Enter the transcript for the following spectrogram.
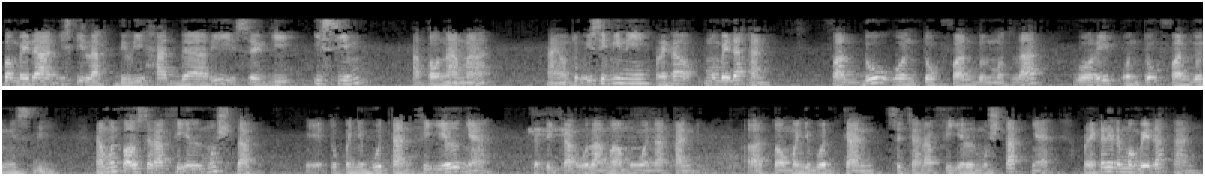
pembedaan istilah dilihat dari segi isim atau nama. Nah, untuk isim ini mereka membedakan fardu untuk fardul mutlak, gorib untuk fardul nisbi. Namun kalau secara fi'il mushtaq, yaitu penyebutan fi'ilnya, ketika ulama menggunakan atau menyebutkan secara fi'il mushtaqnya, mereka tidak membedakan.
